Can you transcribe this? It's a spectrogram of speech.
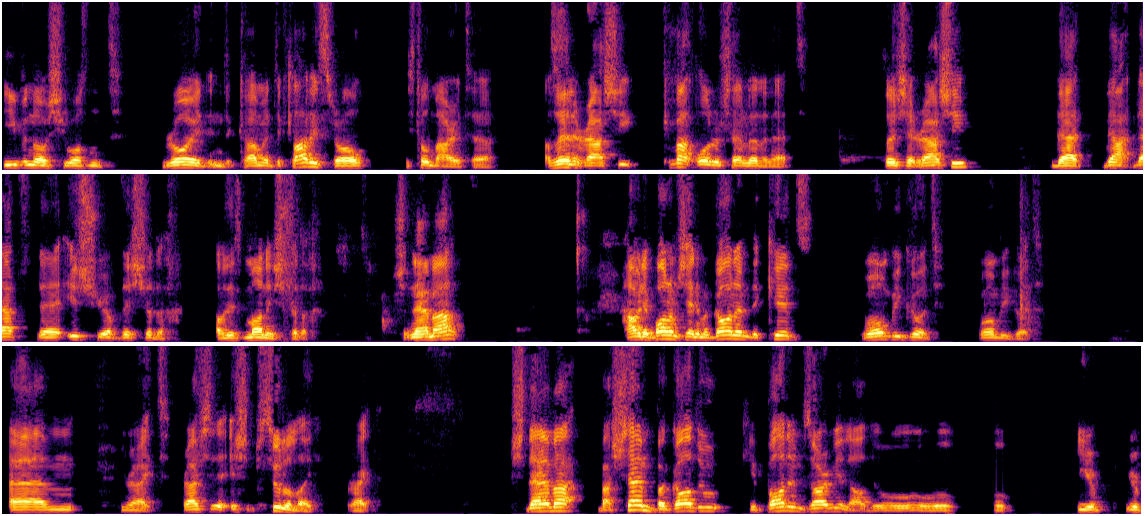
even though she wasn't roid in the comment. The Claudius role, he still married her. I As in Rashi, come out order that. So said Rashi, that that that's the issue of this shidduch of this money shidduch. Shnema, how the bottom shenim him, the kids won't be good, won't be good. Um, right, Rashi ish psulaloi, right. Shnema, Bashem bagadu ki bottom zarmiladu. You're you're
